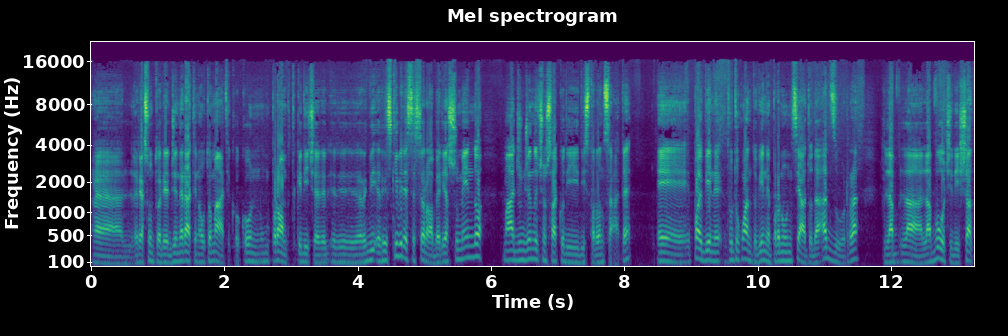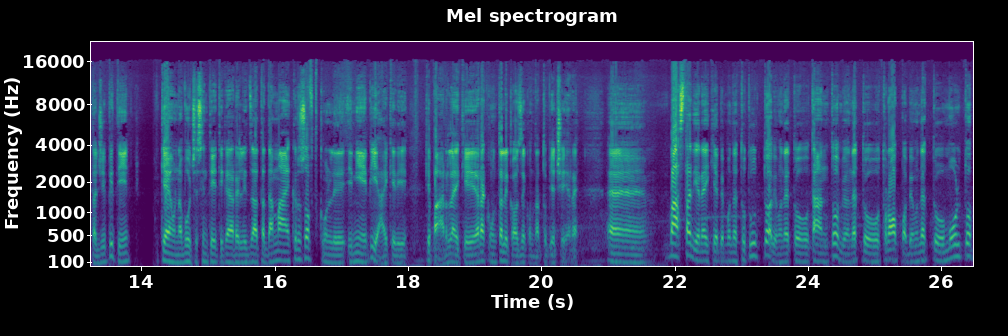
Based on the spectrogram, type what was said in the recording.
eh, riassunto rigenerato in automatico con un prompt che dice riscrivi le stesse robe riassumendo ma aggiungendoci un sacco di, di stronzate e poi viene, tutto quanto viene pronunziato da Azzurra, la, la, la voce di GPT che è una voce sintetica realizzata da Microsoft con le, le mie API che, che, parla e che racconta le cose con tanto piacere. Eh, basta, direi che abbiamo detto tutto, abbiamo detto tanto, abbiamo detto troppo, abbiamo detto molto,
